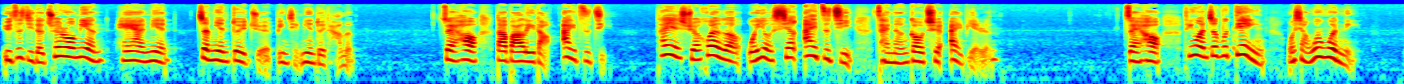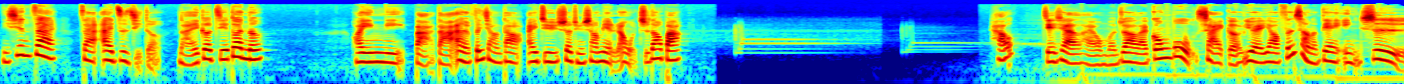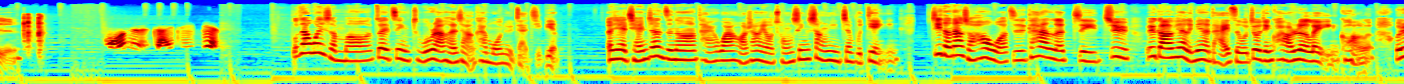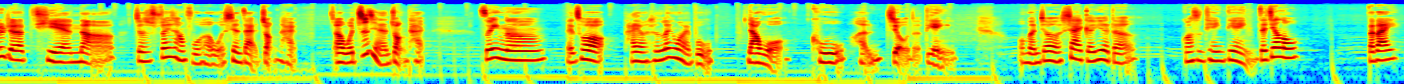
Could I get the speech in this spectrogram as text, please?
与自己的脆弱面、黑暗面正面对决，并且面对他们。最后到巴厘岛爱自己，他也学会了唯有先爱自己，才能够去爱别人。最后听完这部电影，我想问问你。你现在在爱自己的哪一个阶段呢？欢迎你把答案分享到 IG 社群上面，让我知道吧。好，接下来我们就要来公布下一个月要分享的电影是《魔女宅急便》。不知道为什么最近突然很想看《魔女宅急便》，而且前一阵子呢，台湾好像有重新上映这部电影。记得那时候，我只看了几句预告片里面的台词，我就已经快要热泪盈眶了。我就觉得天哪，就是非常符合我现在的状态，呃，我之前的状态。所以呢，没错，它又是另外一部让我哭很久的电影。我们就下一个月的光是天电影再见喽，拜拜。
